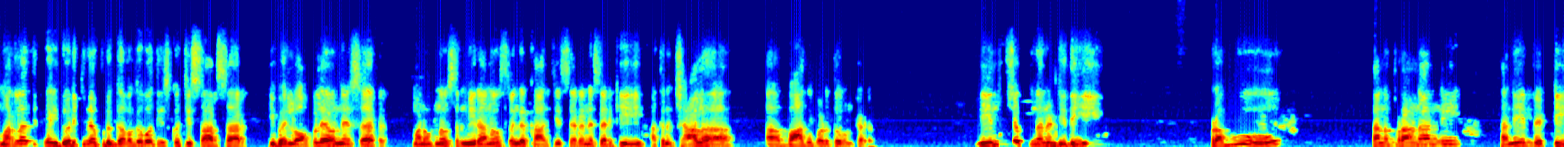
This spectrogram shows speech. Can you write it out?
మరలా తిరిగి అవి దొరికినప్పుడు గబగబా తీసుకొచ్చి సార్ సార్ ఇవి లోపలే ఉన్నాయి సార్. మనం అనవసరం మీరు అనవసరంగా కాల్ చేశారనేసరికి అతను చాలా బాధపడుతూ ఉంటాడు. నేను ఎందుకు చెప్తున్నానంటే ఇది ప్రభువు తన ప్రాణాన్ని తనే పెట్టి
